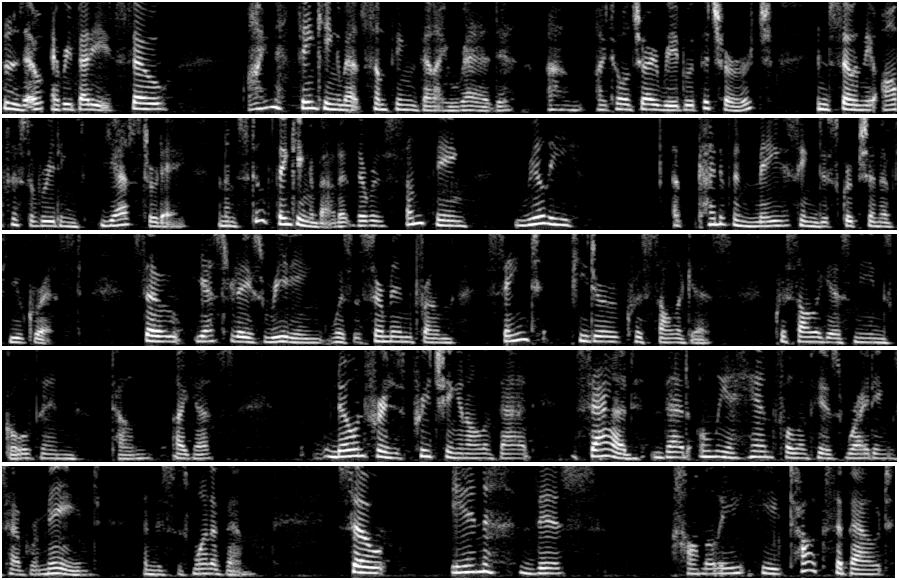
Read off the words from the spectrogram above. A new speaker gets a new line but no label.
Hello, everybody. So I'm thinking about something that I read. Um, I told you I read with the church. And so in the Office of Readings yesterday, and I'm still thinking about it, there was something really a kind of amazing description of Eucharist. So yesterday's reading was a sermon from Saint Peter Chrysologus. Chrysologus means golden tongue, I guess known for his preaching and all of that, sad that only a handful of his writings have remained, and this is one of them. So, in this homily, he talks about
